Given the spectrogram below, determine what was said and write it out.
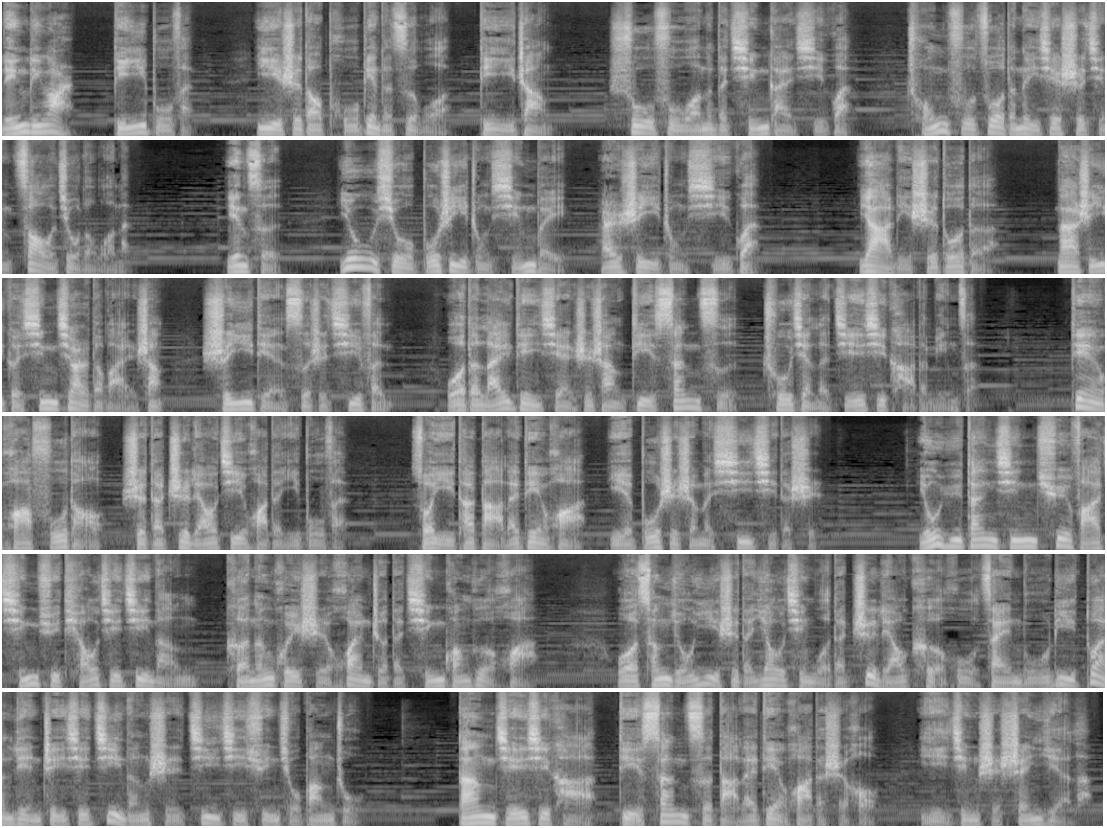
零零二第一部分，意识到普遍的自我。第一章，束缚我们的情感习惯，重复做的那些事情造就了我们。因此，优秀不是一种行为，而是一种习惯。亚里士多德。那是一个星期二的晚上，十一点四十七分，我的来电显示上第三次出现了杰西卡的名字。电话辅导是他治疗计划的一部分，所以他打来电话也不是什么稀奇的事。由于担心缺乏情绪调节技能可能会使患者的情况恶化，我曾有意识地邀请我的治疗客户在努力锻炼这些技能时积极寻求帮助。当杰西卡第三次打来电话的时候，已经是深夜了。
